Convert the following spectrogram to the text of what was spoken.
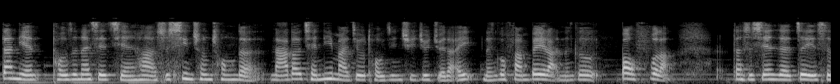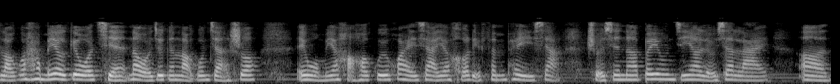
当年投资那些钱哈是兴冲冲的，拿到钱立马就投进去，就觉得哎能够翻倍了，能够暴富了。但是现在这一次老公还没有给我钱，那我就跟老公讲说，哎我们要好好规划一下，要合理分配一下。首先呢备用金要留下来啊。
